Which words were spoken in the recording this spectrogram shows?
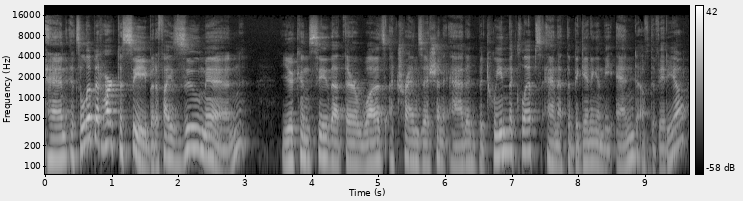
And it's a little bit hard to see, but if I zoom in, you can see that there was a transition added between the clips and at the beginning and the end of the video.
